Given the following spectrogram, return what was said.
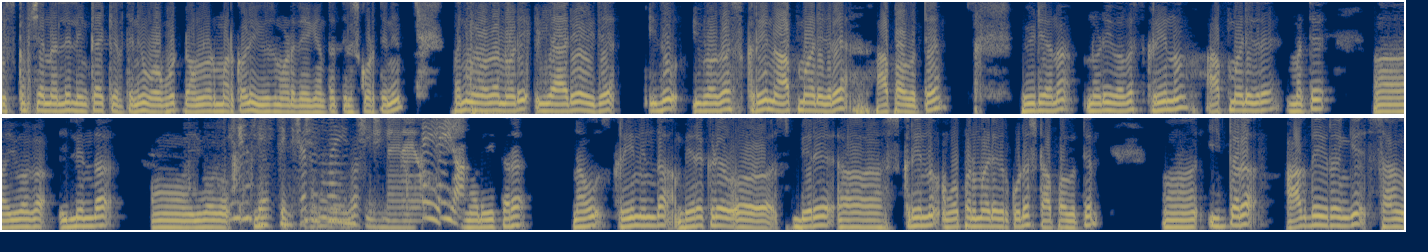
ಡಿಸ್ಕ್ರಿಪ್ಷನಲ್ಲಿ ಲಿಂಕ್ ಹಾಕಿರ್ತೀನಿ. ಹೋಗ್ಬಿಟ್ಟು ಡೌನ್ಲೋಡ್ ಮಾಡ್ಕೊಳ್ಳಿ ಯೂಸ್ ಮಾಡೋದು ಹೇಗೆ ಅಂತ ತಿಳಿಸ್ಕೊಡ್ತೀನಿ. ಬನ್ನಿ ಇವಾಗ ನೋಡಿ, ಈ ಆಡಿಯೋ ಇದೆ. ಇದು ಇವಾಗ ಸ್ಕ್ರೀನ್ ಆಫ್ ಮಾಡಿದರೆ ಆಫ್ ಆಗುತ್ತೆ. ವಿಡಿಯೋನ ನೋಡಿ, ಇವಾಗ ಸ್ಕ್ರೀನ್ ಆಫ್ ಮಾಡಿದ್ರೆ ಮತ್ತೆ ಇವಾಗ ಇಲ್ಲಿಂದ ಇವಾಗ. ನೋಡಿ, ಈ ತರ ನಾವು ಸ್ಕ್ರೀನ್ ಇಂದ ಬೇರೆ ಕಡೆ ಬೇರೆ ಸ್ಕ್ರೀನ್ ಓಪನ್ ಮಾಡಿದ್ರು ಕೂಡ ಸ್ಟಾಪ್ ಆಗುತ್ತೆ. ಈ ತರ ಆಗದೆ ಇರೋಂಗೆ ಸಾಂಗ್,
